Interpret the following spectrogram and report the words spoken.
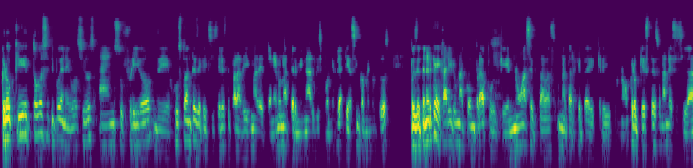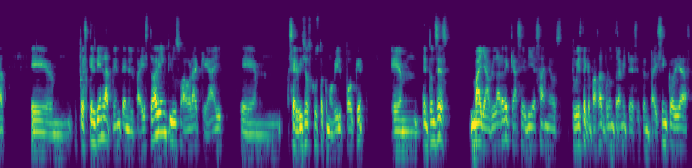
creo que todo ese tipo de negocios han sufrido de justo antes de que existiera este paradigma de tener una terminal disponible a ti a cinco minutos, pues de tener que dejar ir una compra porque no aceptabas una tarjeta de crédito, ¿no? Creo que esta es una necesidad, eh, pues que es bien latente en el país, todavía incluso ahora que hay eh, servicios justo como Bill Pocket. Eh, entonces, vaya, hablar de que hace 10 años tuviste que pasar por un trámite de 75 días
